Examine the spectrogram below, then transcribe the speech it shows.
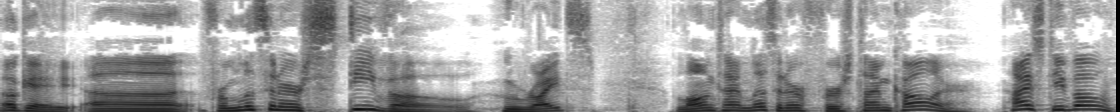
okay. Uh, from listener Stevo, who writes, longtime listener, first time caller. Hi, Stevo.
